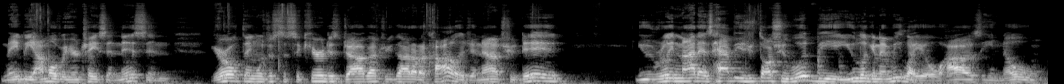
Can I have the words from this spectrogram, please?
maybe I'm over here chasing this and your whole thing was just to secure this job after you got out of college, and now that you did, you're really not as happy as you thought you would be. You looking at me like, yo, how does he know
